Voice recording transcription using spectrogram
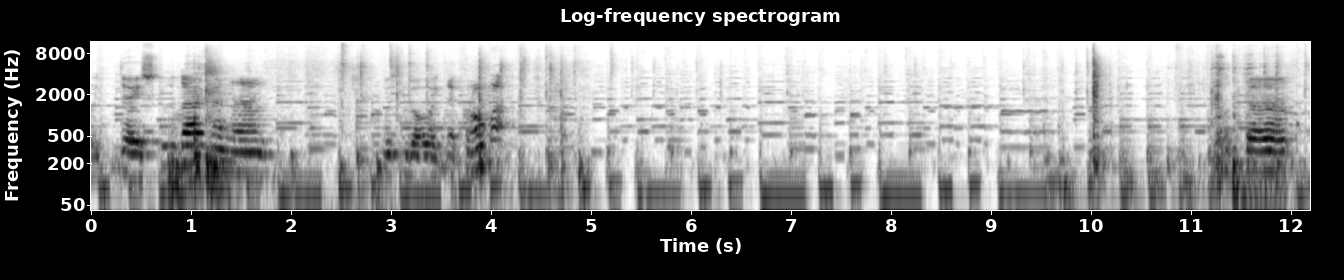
with the screwdriver and uh, just go with the crowbar. But, uh,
